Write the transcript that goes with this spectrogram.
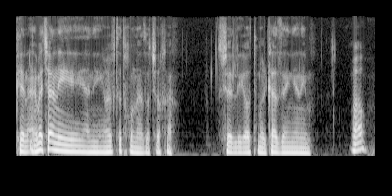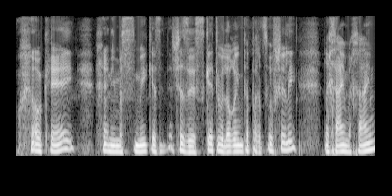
כן האמת שאני אני אוהב את התכונה הזאת שלך של להיות מרכז העניינים. וואו אוקיי אני מסמיק אז שזה הסכת ולא רואים את הפרצוף שלי לחיים לחיים.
